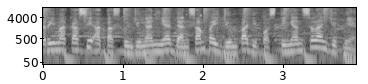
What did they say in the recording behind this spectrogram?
Terima kasih atas kunjungannya dan sampai jumpa di postingan selanjutnya.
